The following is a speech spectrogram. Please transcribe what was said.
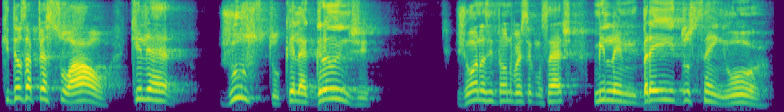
que Deus é pessoal, que Ele é justo, que Ele é grande. Jonas, então, no versículo 7, me lembrei do Senhor,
